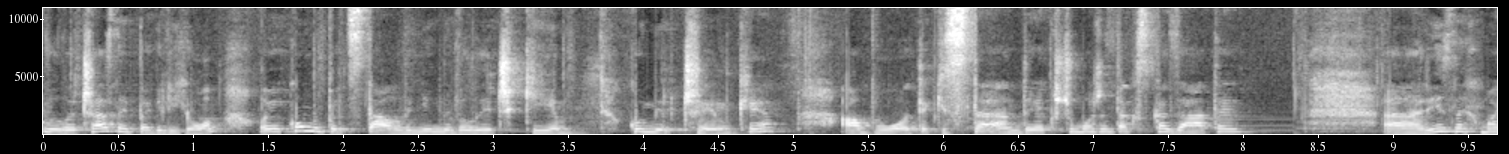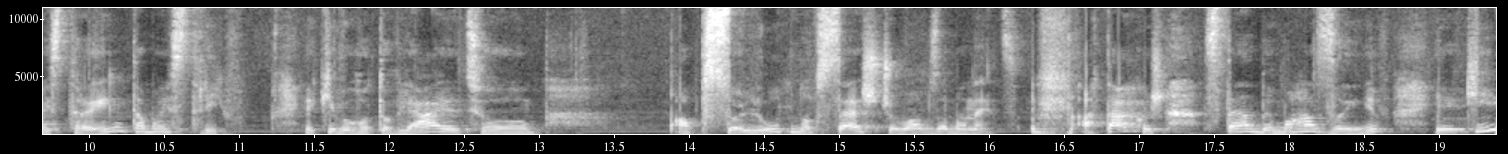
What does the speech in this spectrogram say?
величезний павільйон, у якому представлені невеличкі комірчинки або такі стенди, якщо можна так сказати, різних майстринь та майстрів, які виготовляють е, абсолютно все, що вам заманеться. А також стенди магазинів, які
